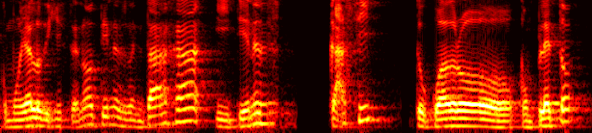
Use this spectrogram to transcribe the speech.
como ya lo dijiste, ¿no? Tienes ventaja y tienes casi tu cuadro completo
